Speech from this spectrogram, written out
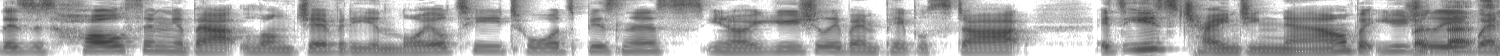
there's this whole thing about longevity and loyalty towards business. You know, usually when people start it is changing now, but usually but when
